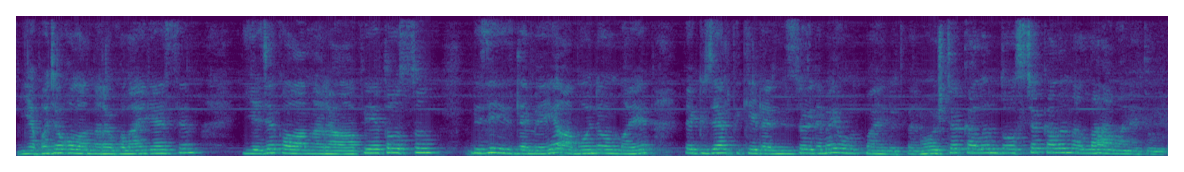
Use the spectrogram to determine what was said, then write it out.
Yapacak olanlara kolay gelsin. Yiyecek olanlara afiyet olsun. Bizi izlemeyi, abone olmayı ve güzel fikirlerinizi söylemeyi unutmayın lütfen. Hoşça kalın, dostça kalın. Allah'a emanet olun.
